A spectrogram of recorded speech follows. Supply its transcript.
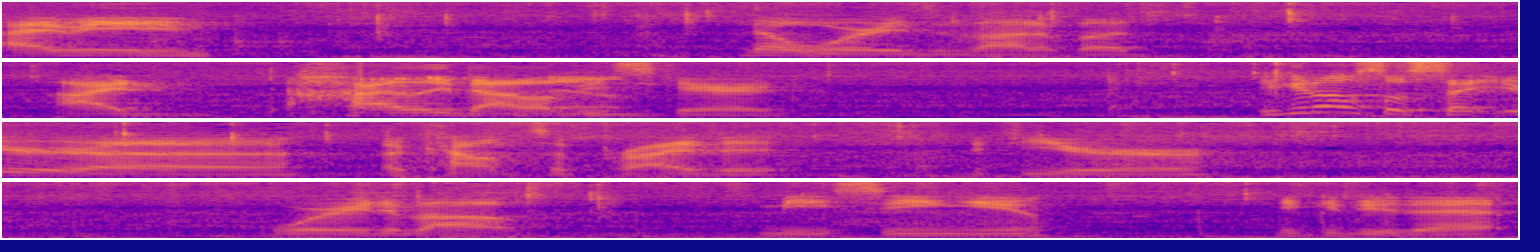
I mean, no worries about it, bud. I highly doubt I'll be scared. You can also set your uh, account to private if you're worried about me seeing you. You can do that.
